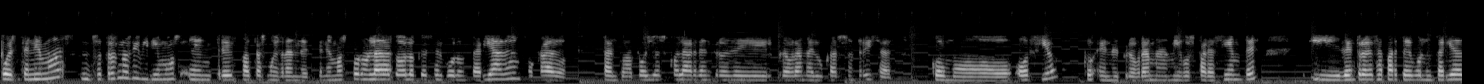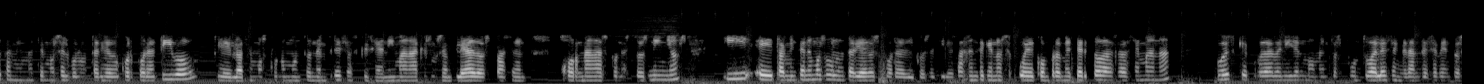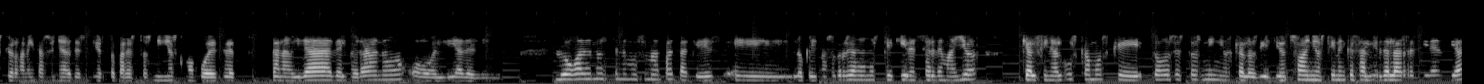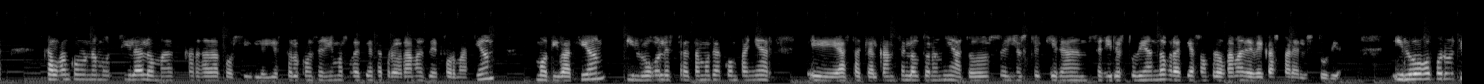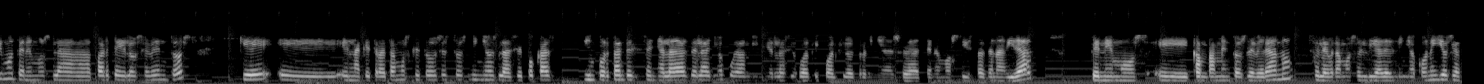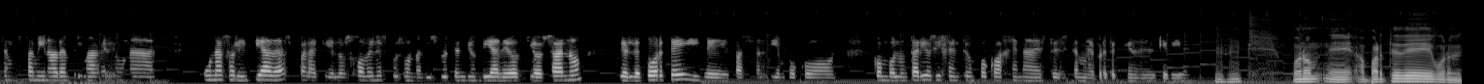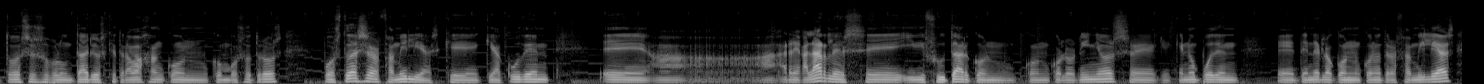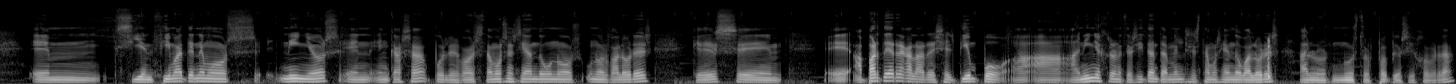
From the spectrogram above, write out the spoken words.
Pues tenemos, nosotros nos dividimos en tres patas muy grandes. Tenemos por un lado todo lo que es el voluntariado, enfocado tanto apoyo escolar dentro del programa Educar Sonrisas como ocio en el programa Amigos para Siempre. Y dentro de esa parte de voluntariado también metemos el voluntariado corporativo, que lo hacemos con un montón de empresas que se animan a que sus empleados pasen jornadas con estos niños. Y eh, también tenemos voluntariado esporádico, es decir, esa gente que no se puede comprometer todas las semanas, pues que pueda venir en momentos puntuales en grandes eventos que organiza Soñar Despierto para estos niños, como puede ser la Navidad, el verano o el Día del Niño. Luego además tenemos una pata que es eh, lo que nosotros llamamos que quiere ser de mayor, que al final buscamos que todos estos niños que a los 18 años tienen que salir de las residencias salgan con una mochila lo más cargada posible. Y esto lo conseguimos gracias a programas de formación, motivación y luego les tratamos de acompañar eh, hasta que alcancen la autonomía a todos ellos que quieran seguir estudiando gracias a un programa de becas para el estudio. Y luego, por último, tenemos la parte de los eventos que eh, en la que tratamos que todos estos niños las épocas importantes y señaladas del año puedan vivirlas igual que cualquier otro niño de su edad. Tenemos fiestas de Navidad, tenemos eh, campamentos de verano, celebramos el Día del Niño con ellos y hacemos también ahora en primavera unas, unas Olimpiadas para que los jóvenes pues bueno disfruten de un día de ocio sano, del deporte y de pasar tiempo con, con voluntarios y gente un poco ajena a este sistema de protección en el que viven. Bueno, eh, aparte de, bueno, de todos esos voluntarios que trabajan con, con vosotros, pues todas esas familias que, que acuden eh, a, regalarles eh, y disfrutar con, con, los niños eh, que, no pueden eh, tenerlo con, otras familias. Em, si encima tenemos niños en, casa, pues les estamos enseñando unos, unos valores que es... Eh, eh, aparte de regalarles el tiempo a, niños que lo necesitan, también les estamos enseñando valores a nuestros propios hijos, ¿verdad?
